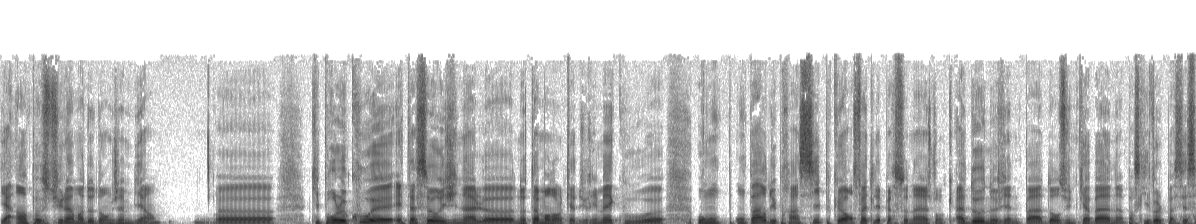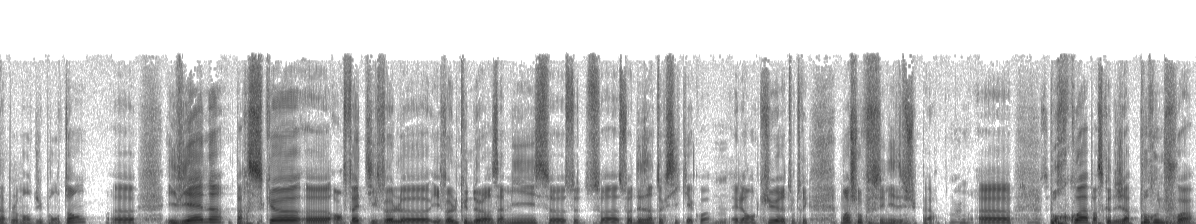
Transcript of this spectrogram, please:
Il y a un postulat, moi, dedans que j'aime bien. Euh, qui pour le coup est, est assez original, euh, notamment dans le cas du remake où, euh, où on, on part du principe que en fait les personnages donc ados ne viennent pas dans une cabane parce qu'ils veulent passer simplement du bon temps. Ils viennent parce que en fait ils veulent ils veulent qu'une de leurs amies se- se- soit, soit désintoxiquée quoi. Elle est en cure et tout le truc. Moi je trouve que c'est une idée super. Ouais. Pourquoi? Parce que déjà, pour une fois,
